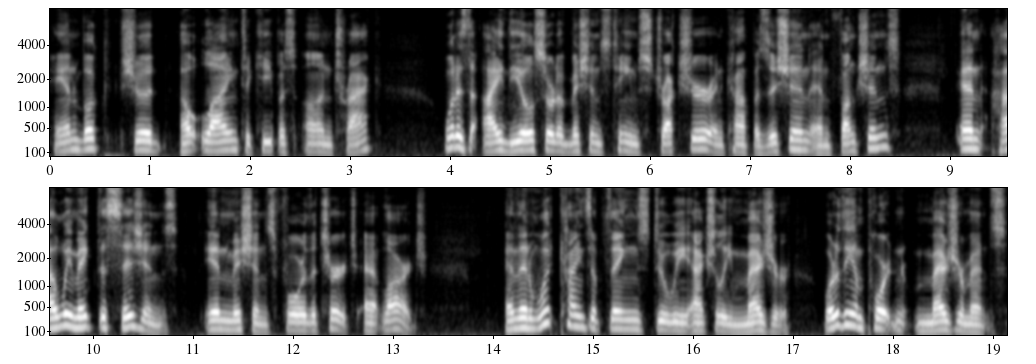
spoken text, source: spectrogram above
handbook should outline to keep us on track. What is the ideal sort of missions team structure and composition and functions? And how we make decisions in missions for the church at large. And then what kinds of things do we actually measure? What are the important measurements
